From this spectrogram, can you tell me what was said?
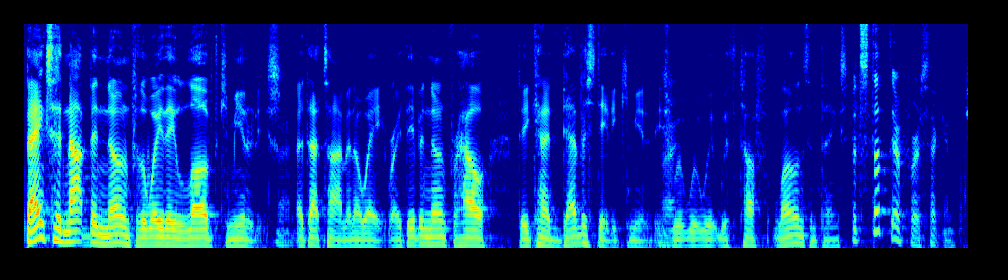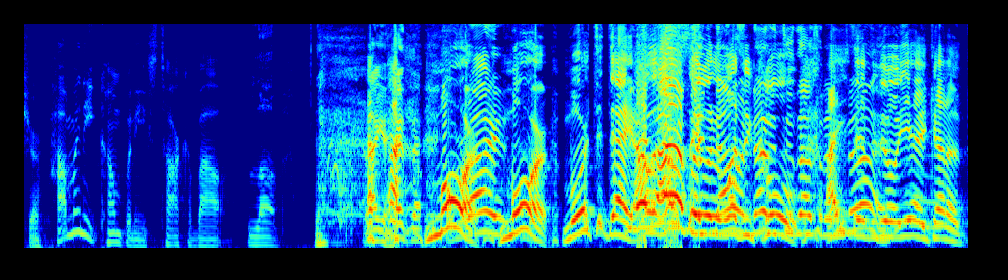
banks had not been known for the way they loved communities at that time in 08, right? They've been known for how they kind of devastated communities with, with, with tough loans and things. But stop there for a second. Sure. How many companies talk about love? More, right? more, more today. Yeah, I, I yeah, would say when it wasn't in cool. I used to have to do it, yeah, and kind of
